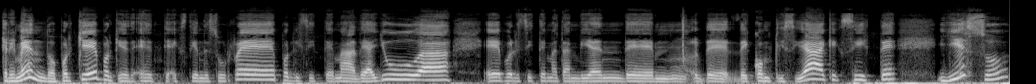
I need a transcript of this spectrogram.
tremendo. ¿Por qué? Porque eh, extiende su red, por el sistema de ayuda, por el sistema también de, mm, de- de complicidad que existe. Y eso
